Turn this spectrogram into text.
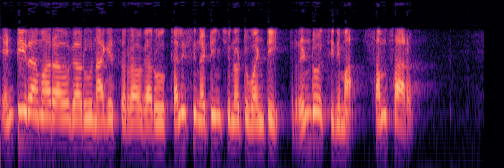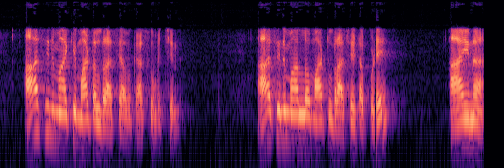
ఎన్టీ రామారావు గారు నాగేశ్వరరావు గారు కలిసి నటించినటువంటి రెండో సినిమా సంసారం. ఆ సినిమాకి మాటలు రాసే అవకాశం వచ్చింది. ఆ సినిమాల్లో మాటలు రాసేటప్పుడే ఆయన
